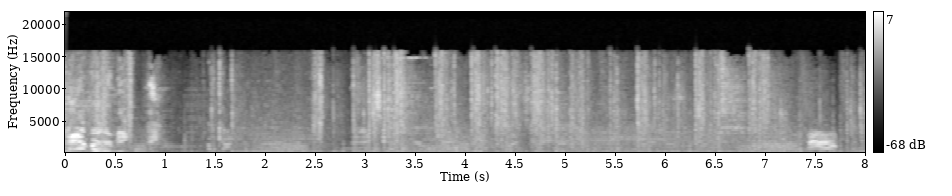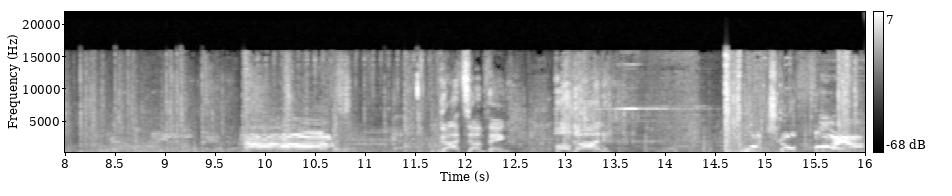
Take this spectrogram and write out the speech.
Hamburger meat! Got something. Hold on. Watch your fire!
